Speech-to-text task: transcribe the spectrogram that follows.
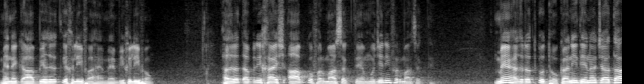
میں نے کہا، آپ بھی حضرت کے خلیفہ ہیں، میں بھی خلیفہ ہوں۔ حضرت اپنی خواہش آپ کو فرما سکتے ہیں، مجھے نہیں فرما سکتے۔ میں حضرت کو دھوکہ نہیں دینا چاہتا۔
